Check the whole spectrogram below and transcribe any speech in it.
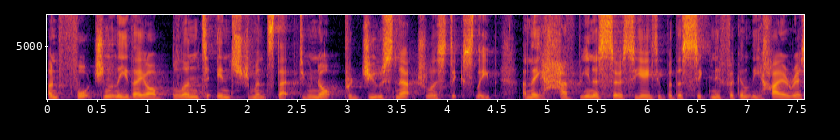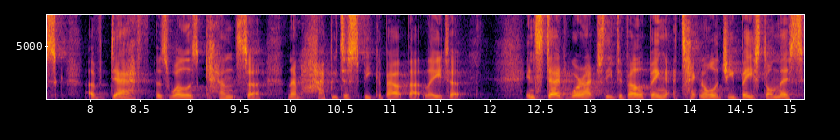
Unfortunately, they are blunt instruments that do not produce naturalistic sleep, and they have been associated with a significantly higher risk of death as well as cancer. And I'm happy to speak about that later. Instead, we're actually developing a technology based on this.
